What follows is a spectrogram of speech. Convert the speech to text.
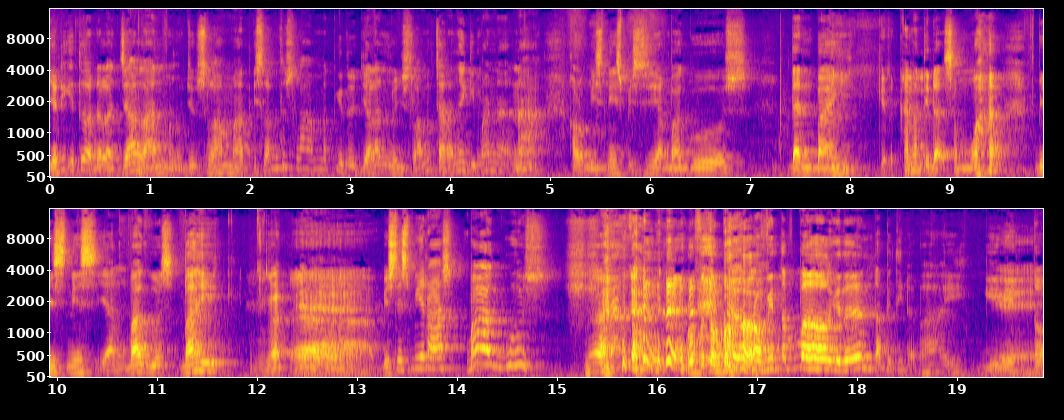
Jadi itu adalah jalan menuju selamat. Islam itu selamat gitu, jalan menuju selamat. Caranya gimana? Nah, kalau bisnis bisnis yang bagus dan baik gitu. Karena tidak semua bisnis yang bagus baik. Enggak. Eh, ya, ya, ya. bisnis miras bagus kan Profitable. profitable gitu kan tapi tidak baik Iya, gitu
